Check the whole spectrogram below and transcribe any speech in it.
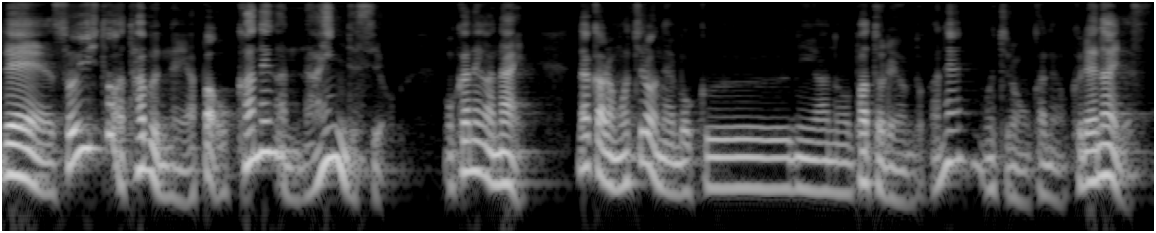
でそういう人は多分ねやっぱお金がないんですよ。お金がない。だからもちろんね僕にあのパトレオンとかねもちろんお金をくれないです。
